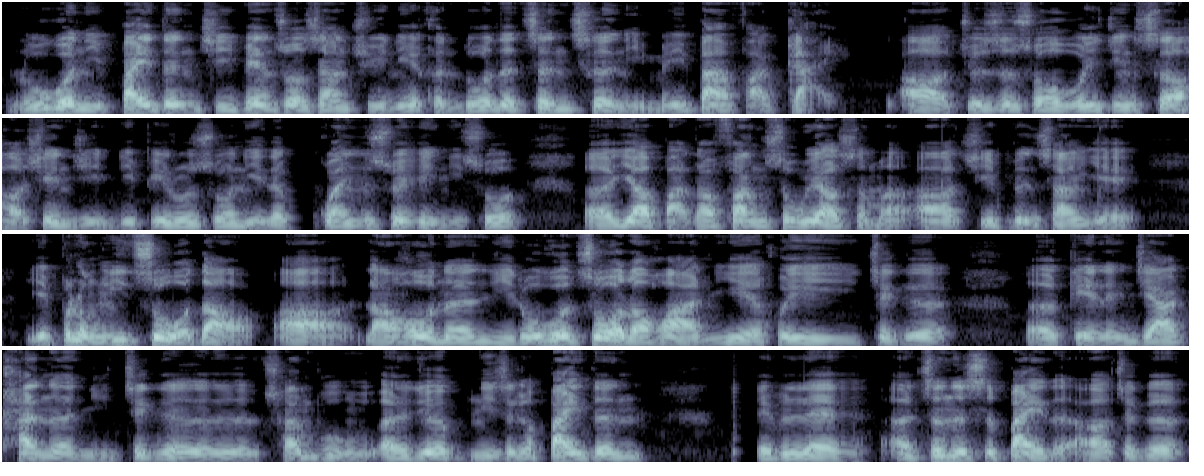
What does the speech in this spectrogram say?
如果你拜登即便坐上去，你很多的政策你没办法改啊，就是说我已经设好陷阱。你比如说你的关税，你说呃要把它放松要什么啊，基本上也也不容易做到啊。然后呢，你如果做的话，你也会这个呃给人家看了，你这个川普呃就你这个拜登对不对？呃真的是败的啊这个，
